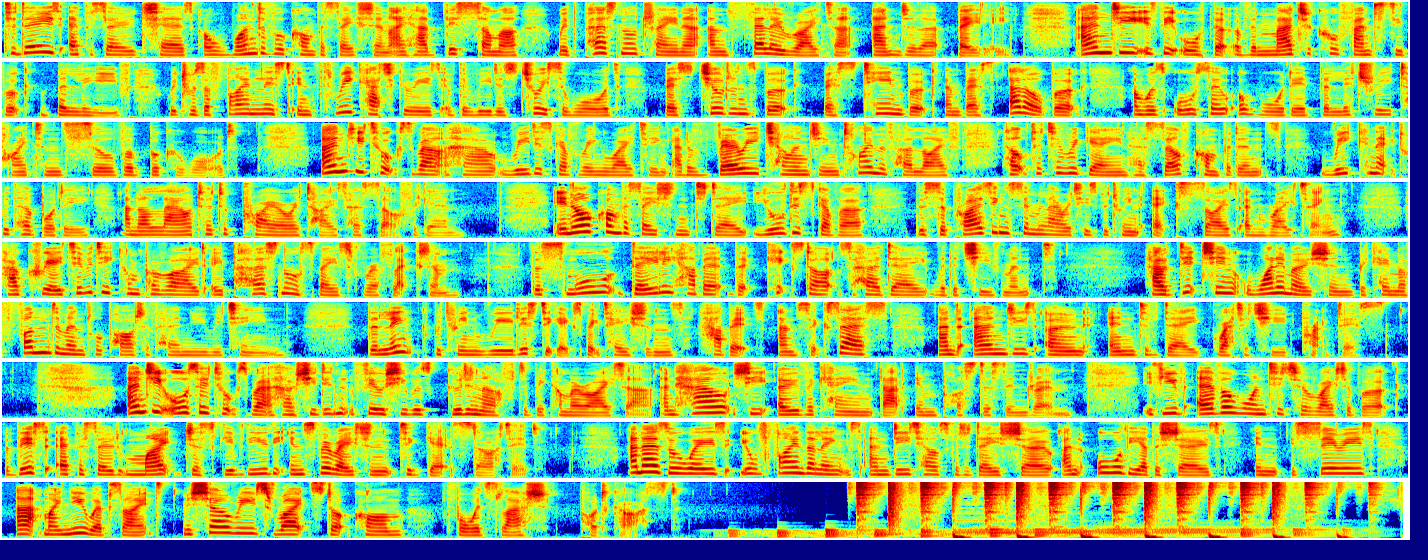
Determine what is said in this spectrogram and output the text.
Today's episode shares a wonderful conversation I had this summer with personal trainer and fellow writer Angela Bailey. Angie is the author of the magical fantasy book Believe, which was a finalist in three categories of the Reader's Choice Awards Best Children's Book, Best Teen Book, and Best Adult Book, and was also awarded the Literary Titans Silver Book Award. Angie talks about how rediscovering writing at a very challenging time of her life helped her to regain her self confidence, reconnect with her body, and allowed her to prioritize herself again. In our conversation today, you'll discover the surprising similarities between exercise and writing, how creativity can provide a personal space for reflection, the small daily habit that kickstarts her day with achievement how ditching one emotion became a fundamental part of her new routine, the link between realistic expectations, habits, and success, and Angie's own end of day gratitude practice. Angie also talks about how she didn't feel she was good enough to become a writer and how she overcame that imposter syndrome. If you've ever wanted to write a book, this episode might just give you the inspiration to get started. And as always, you'll find the links and details for today's show and all the other shows in this series at my new website, michellereeveswrites.com forward slash podcast.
